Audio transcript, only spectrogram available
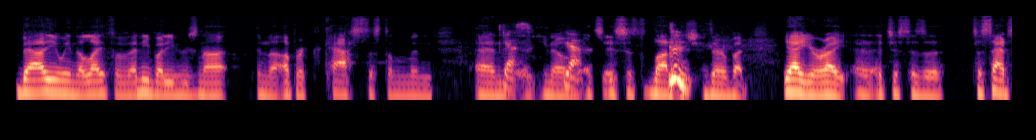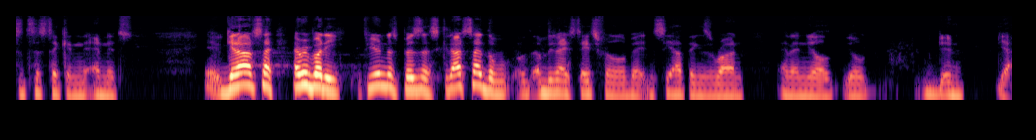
valuing the life of anybody who's not in the upper caste system and and yes. you know yeah. it's it's just a lot of issues there. But yeah, you're right. Uh, it just is a it's a sad statistic, and and it's get outside. Everybody, if you're in this business, get outside the of the United States for a little bit and see how things run, and then you'll you'll yeah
